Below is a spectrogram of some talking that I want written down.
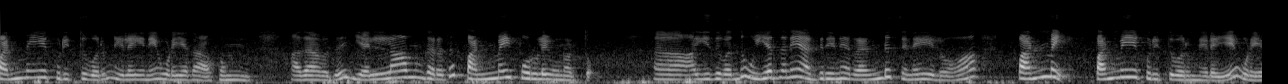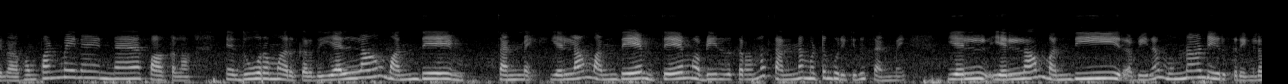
பன்மையை குறித்து வரும் நிலையினை உடையதாகும். அதாவது எல்லாம்ங்கிறது பன்மை பொருளை உணர்த்தும். இது வந்து உயர்தனை அக்ரிணை ரெண்டு திணையிலும் பன்மை பன்மையை குறித்து வரும் நிலையே உடையதாகும். பன்மைனா என்ன? பார்க்கலாம். தூரமாக இருக்கிறது. எல்லாம் வந்தேம் தன்மை. எல்லாம் வந்தேம் தேம் அப்படின்னு இருக்கிறோம்னா தன்னை மட்டும் குறிக்குது தன்மை. எல் எல்லாம் வந்தீர் அப்படின்னா முன்னாடி இருக்கிறீங்கள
